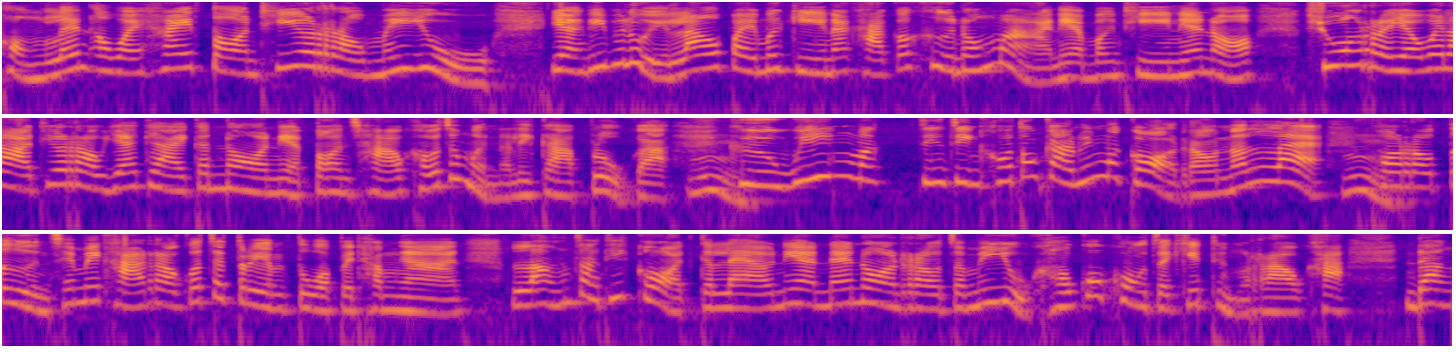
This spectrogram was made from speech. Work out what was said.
ของเล่นเอาไว้ให้ตอนที่เราไม่อยู่ อย่างที่พี่หลุยเล่าไปเมื่อกี้นะคะ ก็คือน้องหมาเนี่ยบางทีเนี่ยเนาะช่วงระยะเวลาที่เราแยกย้ายกันนอนเนี่ยตอนเช้าเขาจะเหมือนนาฬิกาปลุกอะ่ะอืมคือวิ่งมา จริง ๆเขาต้องการวิ่งมากอดเรานั่นแหละอืมพอเราตื่นใช่ไหมคะ เราก็จะเตรียมตัวไปทำงาน หลังจากที่กอดกันแล้วเนี่ยแน่นอนเราจะไม่อยู่เขาก็คงจะคิดถึงเราค่ะ ดัง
